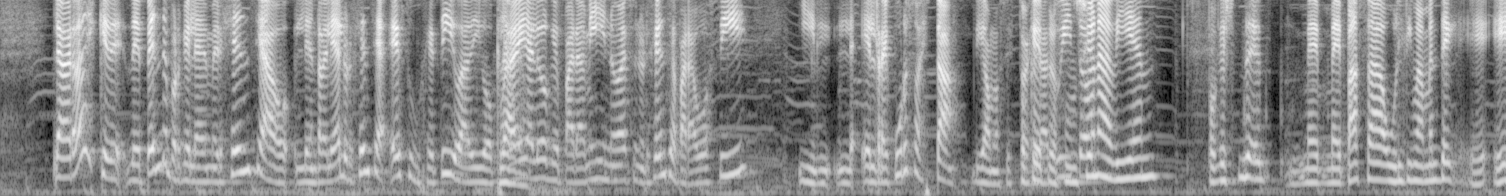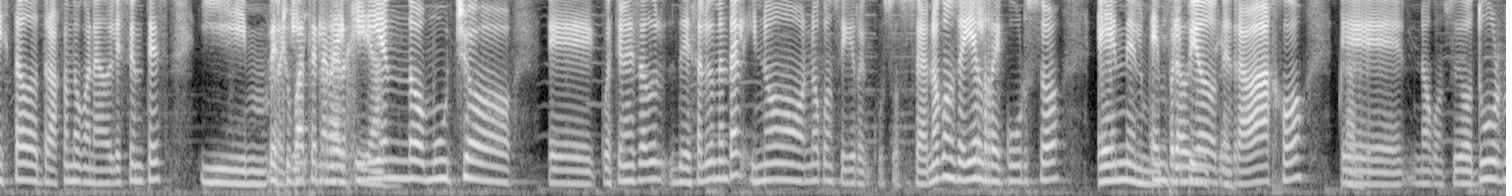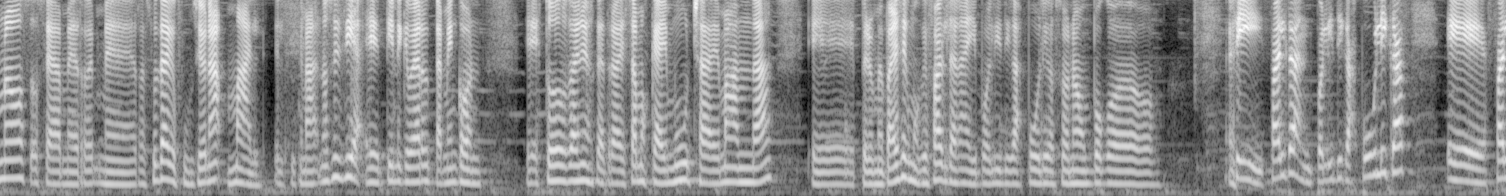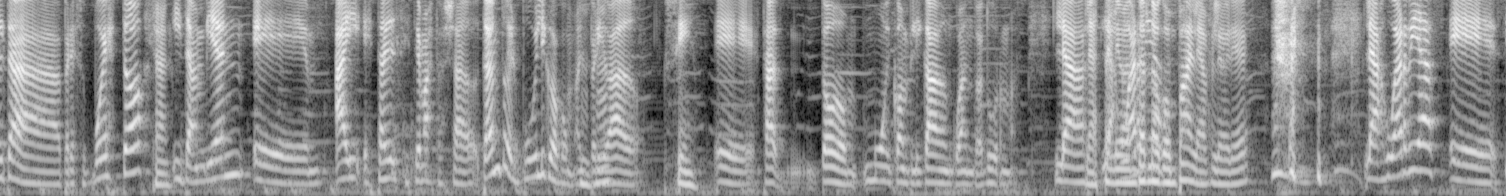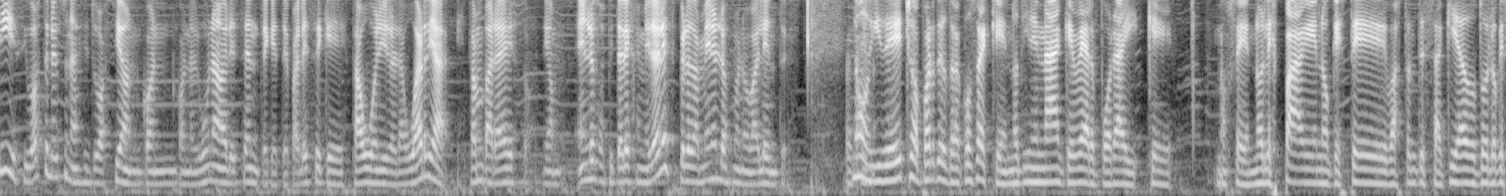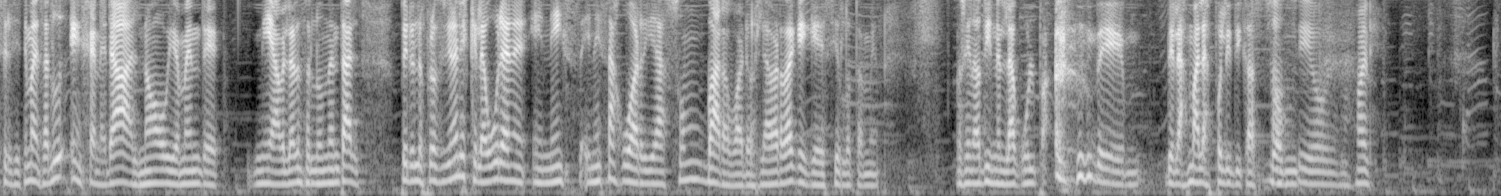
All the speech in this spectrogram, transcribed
La verdad es que de- depende porque la emergencia, o en realidad la urgencia es subjetiva, digo, por Claro. ahí algo que para mí no es una urgencia, para vos sí, y el, el recurso está, digamos, esto Ok, es pero gratuito. funciona bien. Porque yo de- me, me pasa últimamente, eh, he estado trabajando con adolescentes y mm, Les chupaste la energía. requiriendo mucho eh, cuestiones de salud, de salud mental y no, no conseguí recursos. O sea, no conseguí el recurso en el municipio provincia. donde trabajo. Claro. eh, no consigo turnos, o sea, me, me resulta que funciona mal el sistema. No sé si eh, tiene que ver también con estos dos años que atravesamos que hay mucha demanda, eh, pero me parece como que faltan ahí políticas públicas o no, un poco... Sí, faltan políticas públicas, eh, falta presupuesto Claro. y también eh, hay, está el sistema estallado, tanto el público como el privado. Sí. Eh, está todo muy complicado en cuanto a turnos. Las, La está las levantando guardias- con pala, Flor, ¿eh? Las guardias, eh, sí, si vos tenés una situación con, con algún adolescente que te parece que está bueno ir a la guardia, están para eso, digamos, en los hospitales generales, pero también en los monovalentes. No, y de hecho, aparte otra cosa es que no tiene nada que ver por ahí, que, no sé, no les paguen o que esté bastante saqueado todo lo que es el sistema de salud en general, ¿no? Obviamente, ni hablar de salud mental. Pero los profesionales que laburan en, en es- en esas guardias son bárbaros, la verdad que hay que decirlo también. O sea, no tienen la culpa de, de las malas políticas. No, Son, sí, obvio, más vale.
